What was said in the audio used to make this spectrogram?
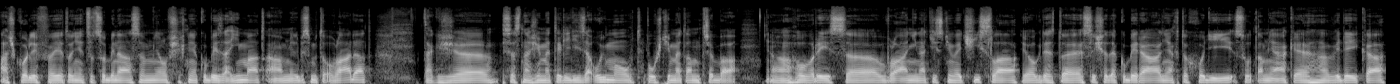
ačkoliv je to něco, co by nás mělo všechny jakoby zajímat a měli bychom to ovládat. Takže se snažíme ty lidi zaujmout, pouštíme tam třeba eh, hovory s eh, volání na tisňové čísla, jo, kde to je slyšet jakoby reálně, jak to chodí, jsou tam nějaké videjka,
